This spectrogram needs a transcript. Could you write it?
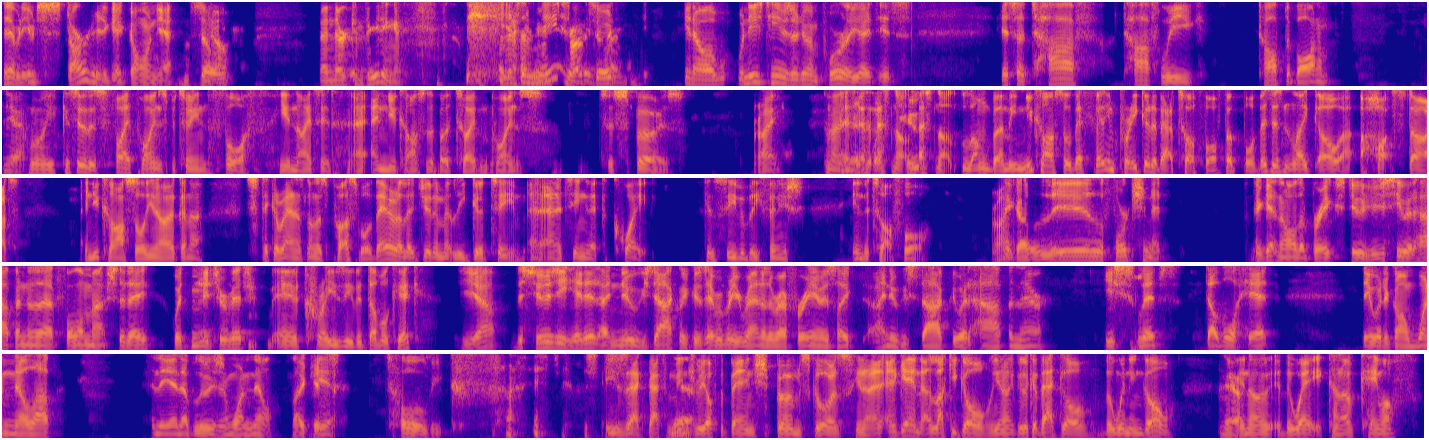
They haven't even started to get going yet. So No. And they're competing. it's amazing. So, it, you know, when these teams are doing poorly, it, it's it's a tough, tough league, top to bottom. yeah, Well, you consider there's five points between fourth United uh, and Newcastle. They're both tied in points to Spurs, right? I mean, that's, what, that's not two? that's not long, but I mean Newcastle they're feeling pretty good about top four football. This isn't like oh a, a hot start, and Newcastle you know are gonna stick around as long as possible. They're a legitimately good team and, and a team that could quite conceivably finish in the top four, Right. They got a little fortunate. They're getting all the breaks, dude. Did you see what happened to that Fulham match today with Mitrovic? Eh, crazy the double kick. Yeah. As soon as he hit it, I knew exactly because everybody ran to the referee and it was like, I knew exactly what happened there. He slips, double hit. They would have gone 1 0 up and they end up losing 1 0. Like it's, it's holy Christ. Isak back from Yeah. injury off the bench, boom, scores. You know, and, again, a lucky goal. You know, if you look at that goal, the winning goal, yeah. you know, the way it kind of came off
